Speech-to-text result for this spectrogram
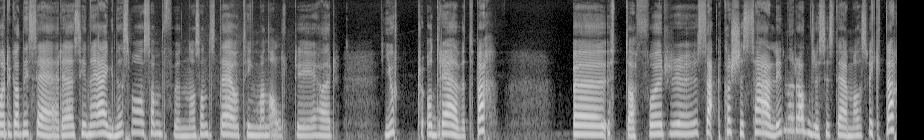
organisere sine egne små samfunn og sånt. Det er jo ting man alltid har gjort og drevet med uh, utafor Kanskje særlig når andre systemer svikter.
